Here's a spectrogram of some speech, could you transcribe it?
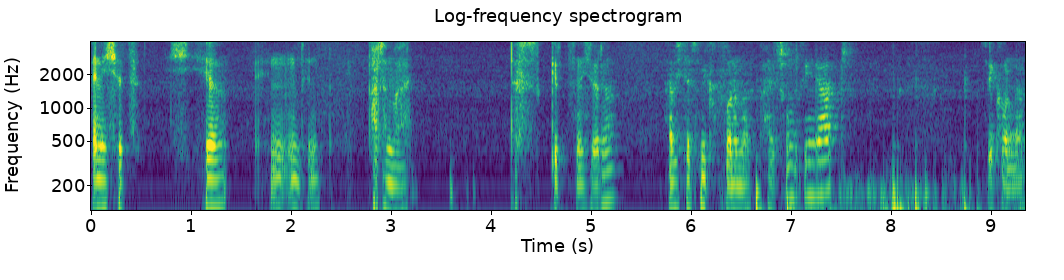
wenn ich jetzt hier hinten bin. Warte mal. Das gibt's nicht, oder? Habe ich das Mikrofon immer falsch rum drin gehabt? Sekunde.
